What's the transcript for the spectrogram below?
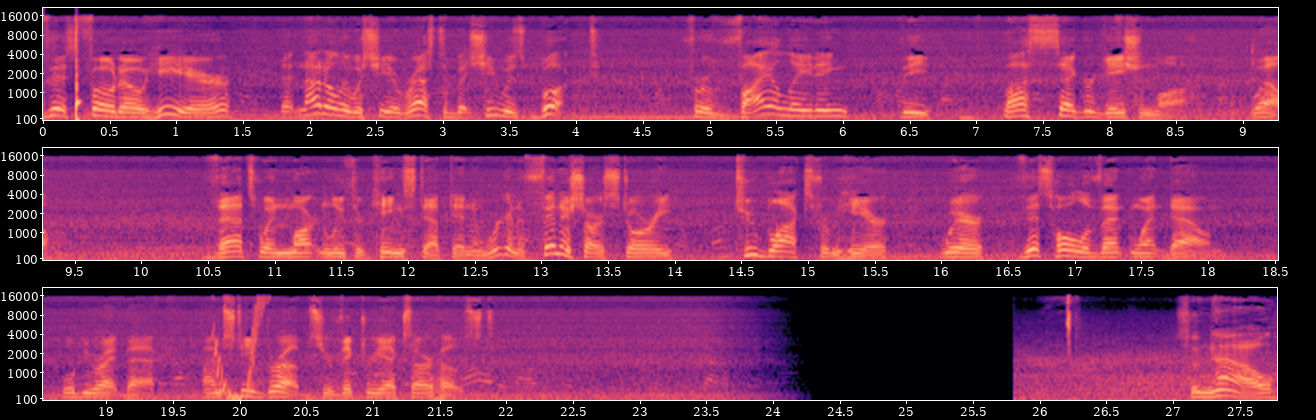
this photo here that not only was she arrested, but she was booked for violating the bus segregation law. Well, that's when Martin Luther King stepped in, and we're going to finish our story two blocks from here where this whole event went down. We'll be right back. I'm Steve Grubbs, your Victory XR host. So now,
